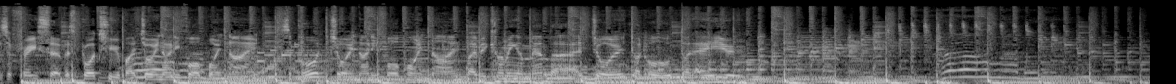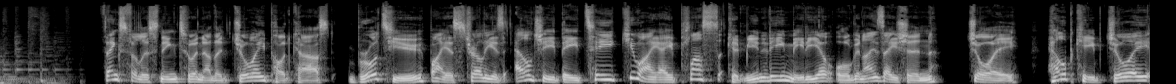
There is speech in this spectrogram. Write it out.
Is a free service brought to you by Joy 94.9. Support Joy 94.9 by becoming a member at joy.org.au. Thanks for listening to another Joy podcast brought to you by Australia's LGBTQIA plus community media organisation, Joy. Help keep Joy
